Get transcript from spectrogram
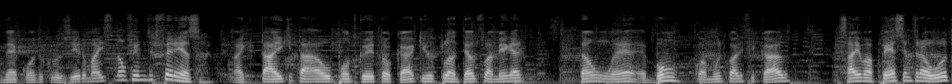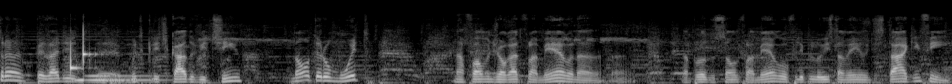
né, contra o Cruzeiro, mas não fez muita diferença. Aí que tá aí que tá o ponto que eu ia tocar, que o plantel do Flamengo é tão é, é bom, muito qualificado. Sai uma peça, entra outra, apesar de é, muito criticado o Vitinho. Não alterou muito na forma de jogar do Flamengo, na, na, na produção do Flamengo. O Felipe Luiz também um destaque. Enfim,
